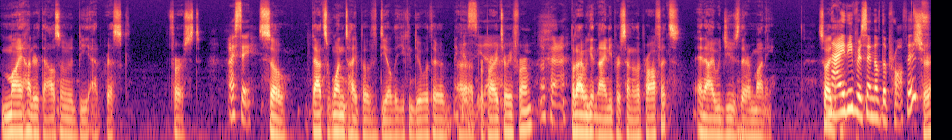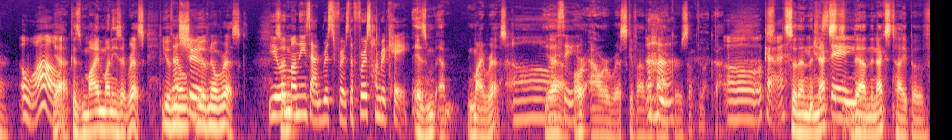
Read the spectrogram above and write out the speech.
My hundred thousand would be at risk first. I see. So that's one type of deal that you can do with a, a see that. proprietary firm. Okay. But I would get ninety percent of the profits, and I would use their money. So Ninety percent of the profits. Sure. Oh wow. yeah, because my money's at risk. You have That's no true. you have no risk. Your So- money's at risk first. The first hundred k. Is um, my risk. Oh, I see. or our risk if I have a backer or something like that. Oh, okay. So then the next Interesting. the, the next type of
